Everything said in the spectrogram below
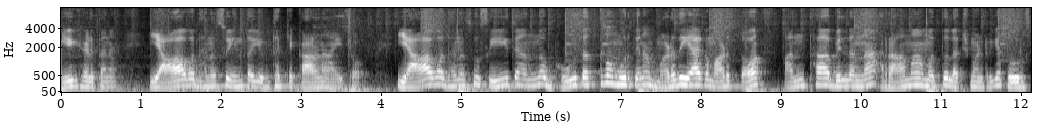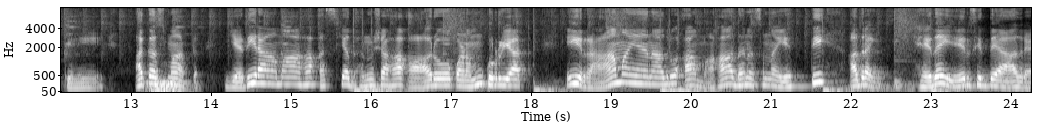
ಈಗ ಹೇಳ್ತಾನೆ, ಯಾವ ಧನಸ್ಸು ಇಂಥ ಯುದ್ಧಕ್ಕೆ ಕಾರಣ ಆಯಿತೋ, ಯಾವ ಧನಸ್ಸು ಸೀತೆ ಅನ್ನೋ ಭೂತತ್ವ ಮೂರ್ತಿನ ಮಡದಿಯಾಗ ಮಾಡುತ್ತೋ ಅಂಥ ಬಿಲ್ಲನ್ನು ರಾಮ ಮತ್ತು ಲಕ್ಷ್ಮಣರಿಗೆ ತೋರಿಸ್ತೀನಿ. ಅಕಸ್ಮಾತ್ ಯದಿ ರಾಮ ಅಸ್ಯ ಧನುಷಃ ಆರೋಪಣಂ ಕುರ್ಯಾತ್. ಈ ರಾಮ ಏನಾದರೂ ಆ ಮಹಾಧನಸ್ಸನ್ನು ಎತ್ತಿ ಅದರ ಹೆದೆ ಏರಿಸಿದ್ದೇ ಆದರೆ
